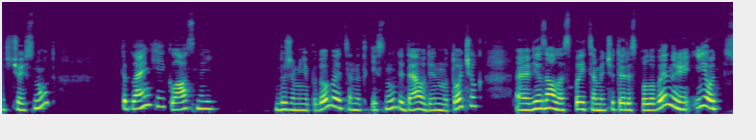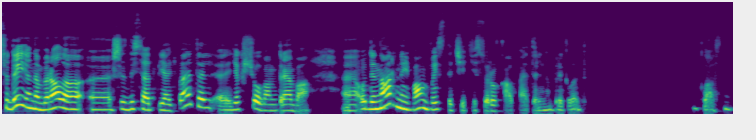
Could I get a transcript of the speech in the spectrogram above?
е, що й снуд. Тепленький, класний. Дуже мені подобається. На такий снуд іде один моточок. Е, В'язала спицями 4,5 і от сюди я набирала е, 65 петель. Якщо вам треба одинарний, вам вистачить і 40 петель, наприклад. Класний,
